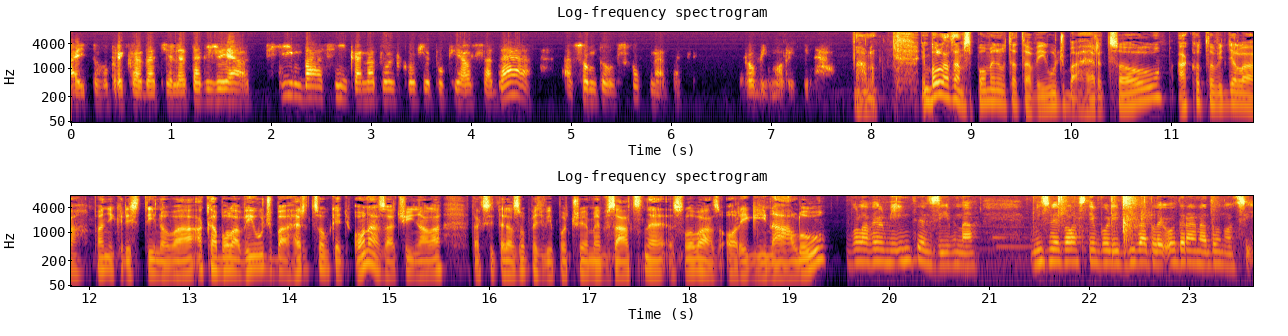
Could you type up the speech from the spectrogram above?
aj toho prekladateľa. Takže ja tým básnika natoľko, že pokiaľ sa dá a som toho schopná, tak robím originál. Áno. Bola tam spomenutá tá výučba hercov. Ako to videla pani Kristínová? Aká bola výučba hercov, keď ona začínala? Tak si teraz opäť vypočujeme vzácne slova z originálu. Bola veľmi intenzívna. My sme vlastne boli v divadle od rána do noci.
